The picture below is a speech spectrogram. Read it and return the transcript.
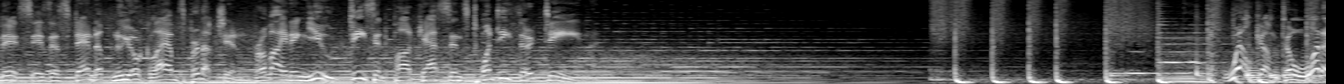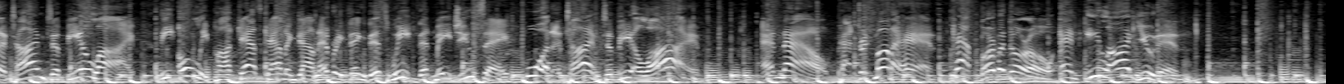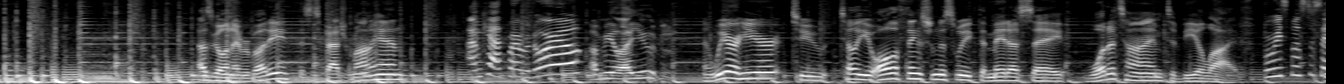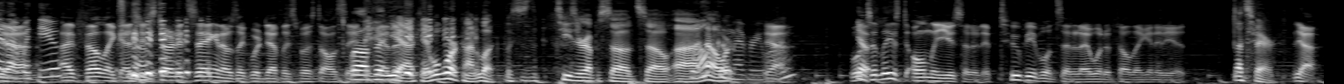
This is a stand up New York Labs production, providing you decent podcasts since 2013. Welcome to What a Time to Be Alive, the only podcast counting down everything this week that made you say, What a Time to Be Alive. And now, Patrick Monahan, Kath Barbadoro, and Eli Yudin. How's it going, everybody? This is Patrick Monahan, I'm Kath Barbadoro. I'm Eli Yudin. and we are here to tell you all the things from this week that made us say, What a time to be alive. Were we supposed to say that with you? I felt like as you started saying it, I was like, we're definitely supposed to all say Well, it together. then, yeah, okay, we'll work on it. Look, this is the teaser episode, so uh, no, Welcome, we're, everyone. Yeah. Well, Yeah. it's at least only you said it. If two people had said it, I would have felt like an idiot. that's fair. Yeah.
